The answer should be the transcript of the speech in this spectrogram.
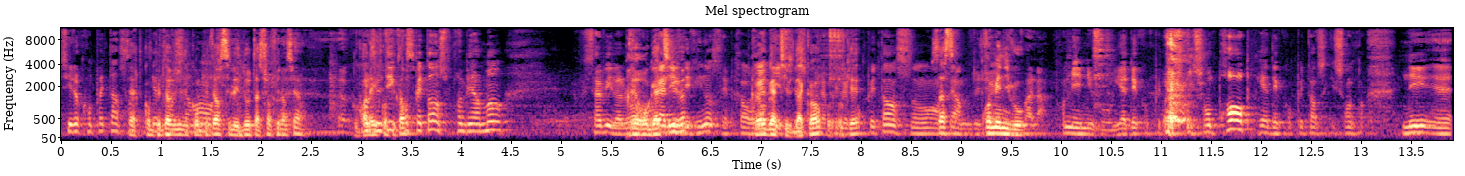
Si les compétences été compétences, les compétences, c'est les dotations financières. Vous quand je dis compétences, premièrement, vous savez, la loi Prérogatives organique des finances, c'est ce d'accord, compétences en, Ça, termes de premier niveau. Voilà, premier niveau. Il y a des compétences qui sont propres, il y a des compétences qui sont euh,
